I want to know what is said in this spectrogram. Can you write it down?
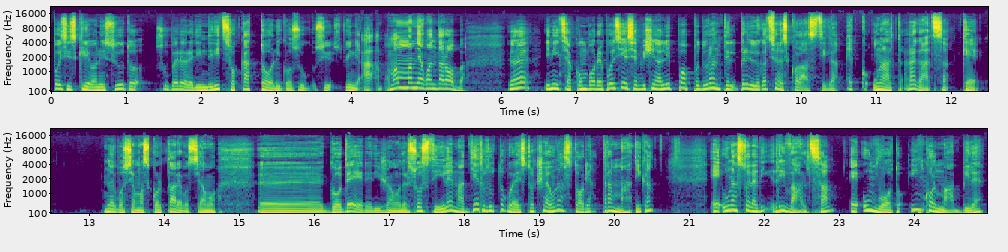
poi si iscrive a un istituto superiore di indirizzo cattolico, su, si- quindi ah, mamma mia quanta roba! Eh, inizia a comporre poesie e si avvicina all'hip hop durante il periodo di educazione scolastica. Ecco un'altra ragazza che noi possiamo ascoltare, possiamo eh, godere, diciamo, del suo stile, ma dietro tutto questo c'è una storia drammatica e una storia di rivalsa e un vuoto incolmabile.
